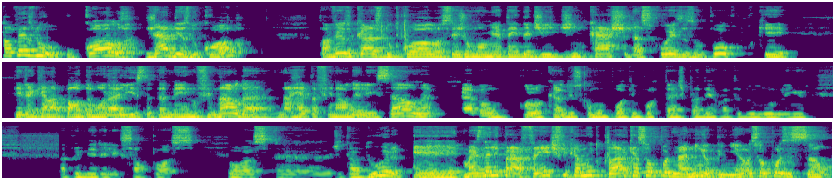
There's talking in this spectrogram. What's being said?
Talvez o, Collor, já desde o Collor, talvez o caso do Collor seja um momento ainda de, de encaixe das coisas um pouco, porque teve aquela pauta moralista também no final da na reta final da eleição, né? Acabam colocando isso como um ponto importante para a derrota do Lula na primeira eleição pós pós uh, ditadura. É, mas dali para frente fica muito claro que essa, na minha opinião, essa oposição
